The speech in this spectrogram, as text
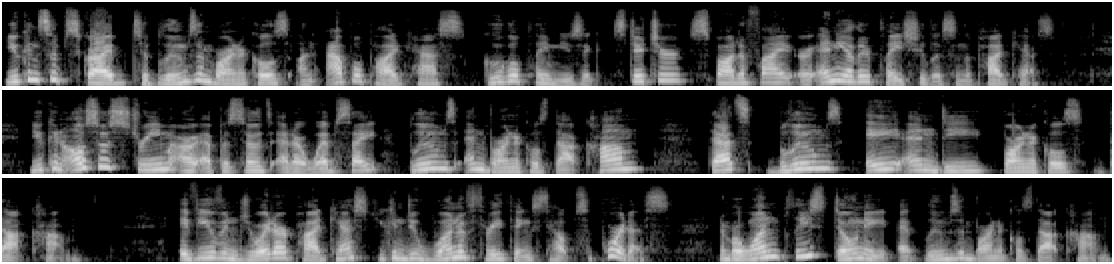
You can subscribe to Blooms and Barnacles on Apple Podcasts, Google Play Music, Stitcher, Spotify, or any other place you listen to podcasts. You can also stream our episodes at our website, bloomsandbarnacles.com. That's blooms, A-N-D, barnacles.com. If you've enjoyed our podcast, you can do one of three things to help support us. Number one, please donate at bloomsandbarnacles.com.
